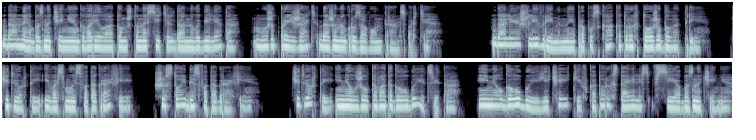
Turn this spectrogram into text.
Данное обозначение говорило о том, что носитель данного билета может проезжать даже на грузовом транспорте. Далее шли временные пропуска, которых тоже было три. Четвертый и восьмой с фотографией, шестой без фотографии. Четвертый имел желтовато-голубые цвета, и имел голубые ячейки, в которых ставились все обозначения.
